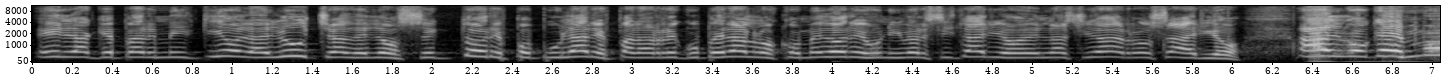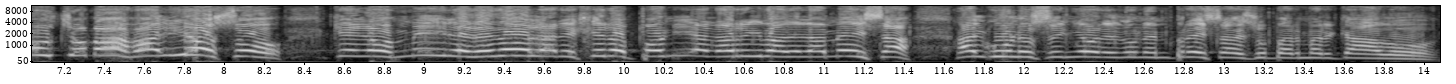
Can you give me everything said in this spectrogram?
es la que permitió la lucha de los sectores populares para recuperar los comedores universitarios en la ciudad de Rosario. Algo que es mucho más valioso que los miles de dólares que nos ponían arriba de la mesa algunos señores de una empresa de supermercado.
